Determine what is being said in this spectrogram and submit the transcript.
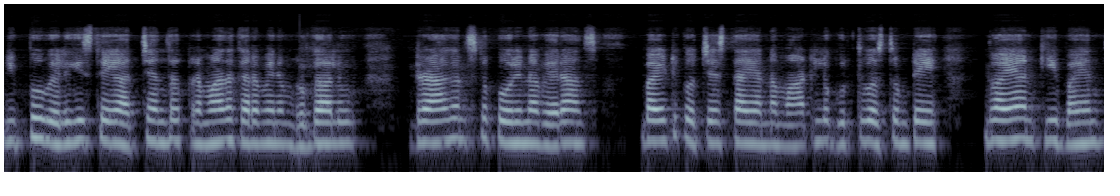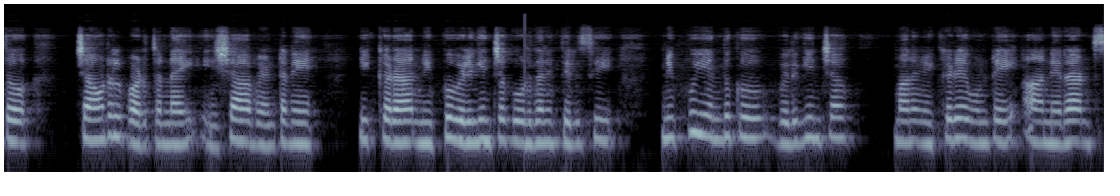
నిప్పు వెలిగిస్తే అత్యంత ప్రమాదకరమైన మృగాలు డ్రాగన్స్ను పోలిన వెరాన్స్ బయటకు వచ్చేస్తాయి అన్న మాటలు గుర్తు వస్తుంటే ద్వయానికి భయంతో చెమటలు పడుతున్నాయి. ఇషా వెంటనే ఇక్కడ నిప్పు వెలిగించకూడదని తెలిసి నిప్పు ఎందుకు వెలిగించావు? మనం ఇక్కడే ఉంటే ఆ నెరాన్స్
